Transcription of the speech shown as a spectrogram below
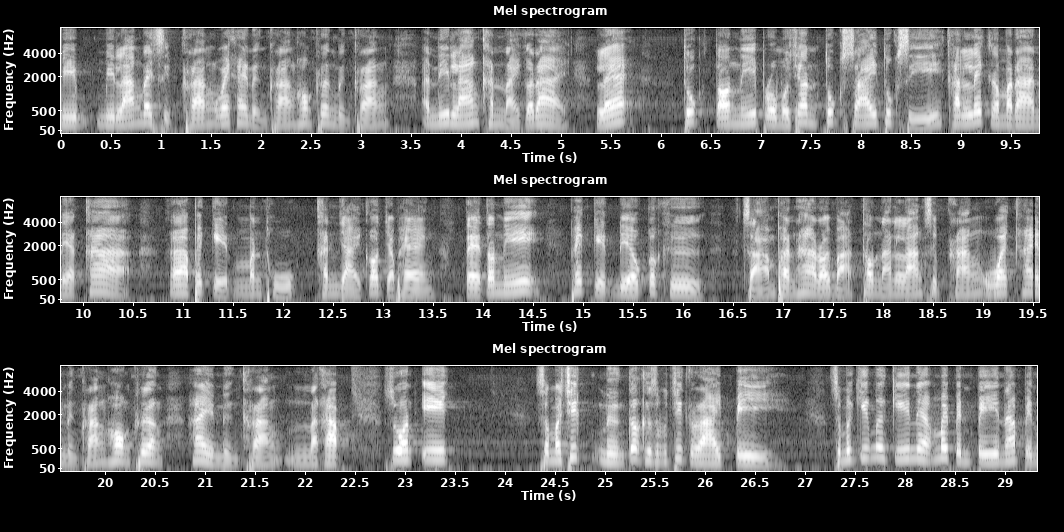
มีมีล้างได้ 10 ครั้ง ไว้แค่1ครั้ง ห้องเครื่อง1ครั้ง อันนี้ล้างคันไหนก็ได้ และทุกตอนนี้โปรโมชั่นทุกไซส์ทุกสี คันเล็กธรรมดาเนี่ยค่าค่าแพ็กเกจมันถูก คันใหญ่ก็จะแพง แต่ตอนนี้แพ็กเกจเดียวก็คือ 3,500 บาท เท่านั้นล้าง 10 ครั้ง ไว้ให้ 1 ครั้ง ห้องเครื่องให้ 1 ครั้งนะครับ ส่วนอีกสมาชิกหนึ่งก็คือสมาชิกรายปี สมาชิเมื่อกี้เนี่ยไม่เป็นปีนะเป็น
